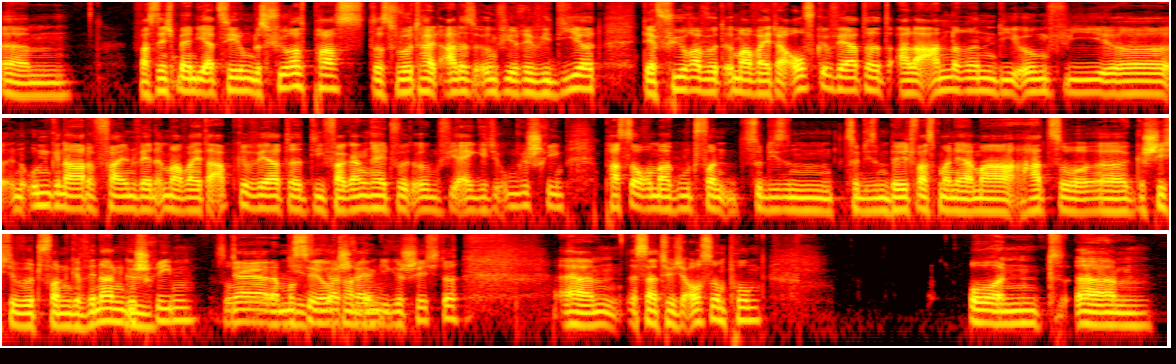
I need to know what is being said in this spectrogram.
Ähm, was nicht mehr in die Erzählung des Führers passt, das wird halt alles irgendwie revidiert. Der Führer wird immer weiter aufgewertet, alle anderen, die irgendwie äh, in Ungnade fallen, werden immer weiter abgewertet. Die Vergangenheit wird irgendwie eigentlich umgeschrieben. Passt auch immer gut von zu diesem zu diesem Bild, was man ja immer hat. So äh, Geschichte wird von Gewinnern geschrieben. So. Ja, ja, da du ja auch schreiben denken. die Geschichte. Ähm, ist natürlich auch so ein Punkt. Und ähm,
